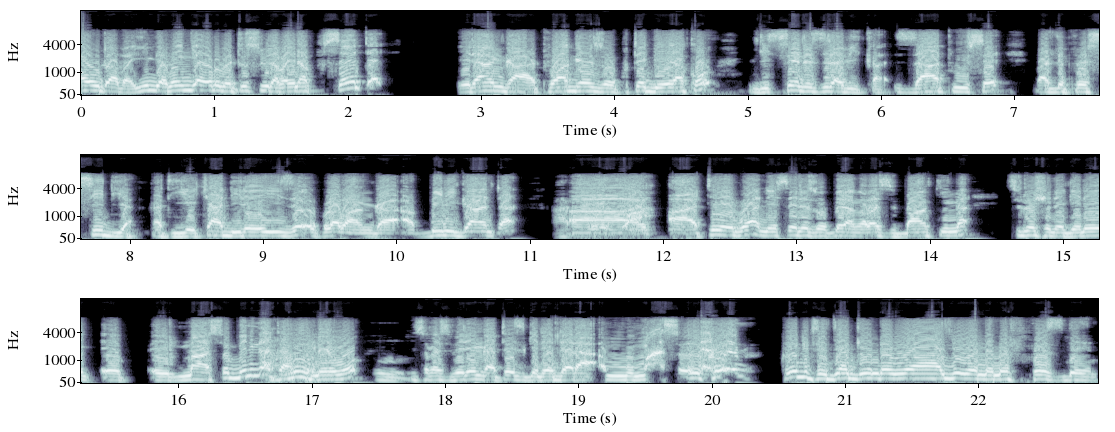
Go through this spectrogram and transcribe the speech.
out abayimbi ab'enjawulo be tusuubira balina ku ssente era nga twagenza okutegeerako nti ssente zirabika zaatuuse but the procedure kati yekyadireeyize okulaba nga biniganta ah, ateebwa. n'essente z'okubeera nga bazibankinga situation egende eh, eh, maaso biniganta akomewo ensonga zibeere nga ate zigenda ddala mu maaso. Credit ejyagenderwa unmf president.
